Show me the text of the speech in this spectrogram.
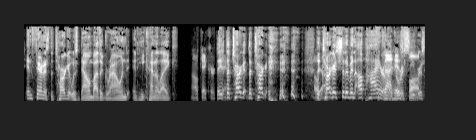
Dude? In fairness, the target was down by the ground and he kind of like okay, Kirk. they, the target the target the Okay. target should have been up higher it's not like a his fault. receiver's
